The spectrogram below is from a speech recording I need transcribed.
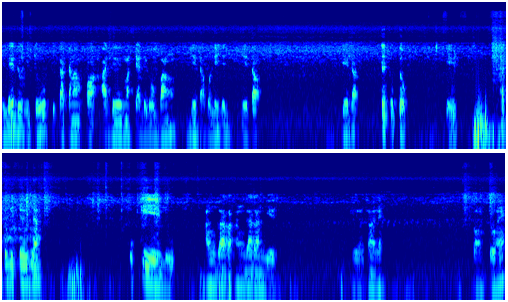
bila duduk itu kita akan nampak ada masih ada lubang, dia tak boleh jadi dia tak dia tak tertutup okey. Lepas tu kita dah okey dulu anggaran-anggaran dia. Okey macam mana? Contoh eh.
